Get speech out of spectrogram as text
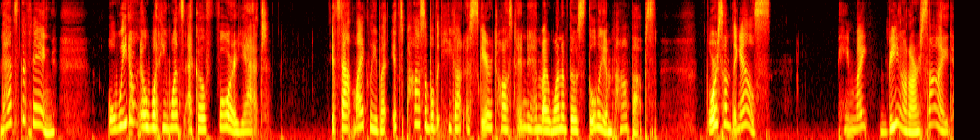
That's the thing. We don't know what he wants Echo for yet. It's not likely, but it's possible that he got a scare tossed into him by one of those Thulian pop ups. Or something else. He might be on our side.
